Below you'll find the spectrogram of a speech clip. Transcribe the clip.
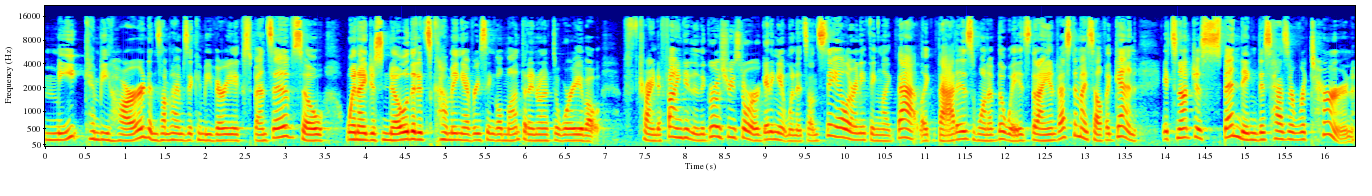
meat can be hard and sometimes it can be very expensive. So when I just know that it's coming every single month and I don't have to worry about trying to find it in the grocery store or getting it when it's on sale or anything like that, like that is one of the ways that I invest in myself. Again, it's not just spending, this has a return.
